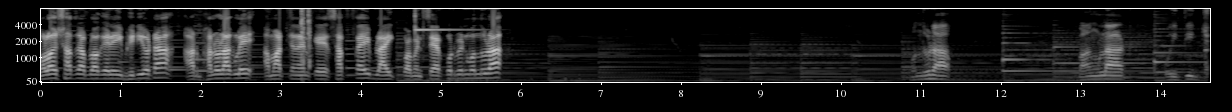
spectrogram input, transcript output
মলয় সাঁতরা ব্লগের এই ভিডিওটা। আর ভালো লাগলে আমার চ্যানেলকে সাবস্ক্রাইব, লাইক, কমেন্ট, শেয়ার করবেন বন্ধুরা। বন্ধুরা, বাংলার ঐতিহ্য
